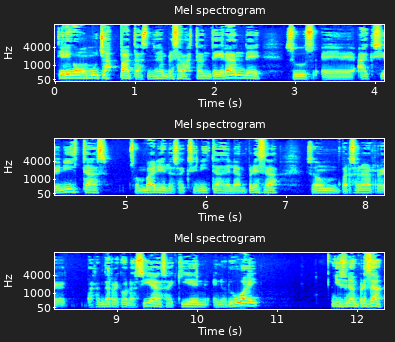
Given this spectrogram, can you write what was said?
Tiene como muchas patas, es una empresa bastante grande, sus eh, accionistas, son varios los accionistas de la empresa, son personas bastante reconocidas aquí en, Uruguay. Y es una empresa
